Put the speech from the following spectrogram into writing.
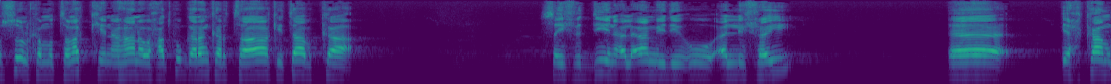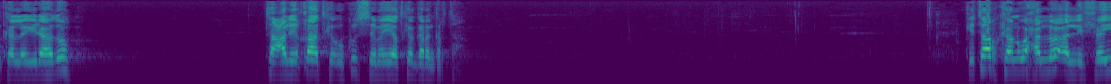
usuulka mutamakin ahaana waxaad ku garan kartaa kitaabka sayfuddiin alamidi uu alifay ixkaamka la yidhaahdo tacliiqaadka uu ku sameeyaad ka garan kartaa. Kitaabkan waxaa loo alifay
